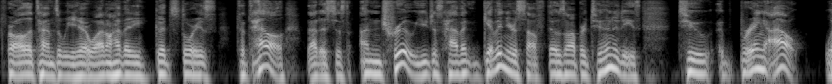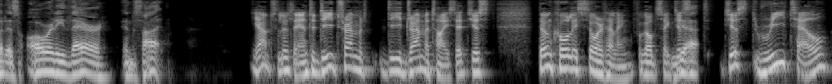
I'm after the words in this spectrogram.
for all the times that we hear, well, I don't have any good stories to tell, that is just untrue. You just haven't given yourself those opportunities to uh, bring out what is already there inside. Yeah, absolutely. And to de-dramatize it, just don't call it storytelling, for God's sake. Just, yeah. just retell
